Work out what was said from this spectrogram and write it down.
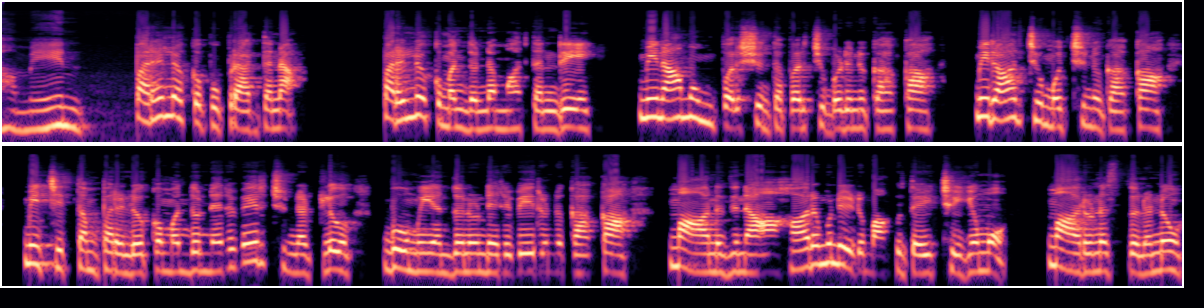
ఆమెన్. పరలోకపు ప్రార్థన. పరలోకమందున్న మా తండ్రి మీ నామం పరిశుద్ధపరచుబడును గాక మీ రాజ్యం వచ్చునుగాక మీ చిత్తం పరలోకమందు నెరవేర్చున్నట్లు భూమి అందును నెరవేరును కాక మా అనుదిన ఆహారము నేడు మాకు దయచెయ్యము మా రుణస్థులను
